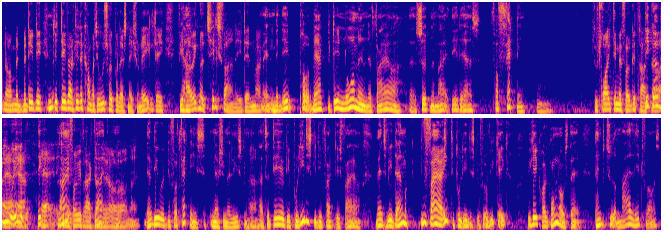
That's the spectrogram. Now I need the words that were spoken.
nå, men, men det, det, det, det, det er det, der kommer til udtryk på deres nationaldag. Vi har ja. jo ikke noget tilsvarende i Danmark. Men, men det, prøv at mærke, det nordmændene fejrer 17. Øh, maj, det er deres forfatning. Mm-hmm. Du tror ikke, det med folkedragter Det gør vi jo ikke. Er, det, er, nej, det med folkedragterne nej, og... Nej. Ja, det er jo det forfatningsnationalisme. Ja. Altså, det er jo det politiske, de faktisk fejrer. Mens vi i Danmark, vi fejrer ikke det politiske, for vi kan ikke vi kan ikke holde grundlovsdag. Den betyder meget lidt for os.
